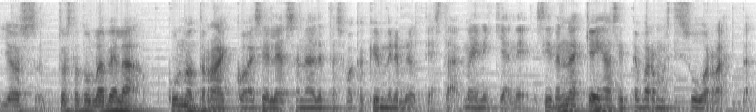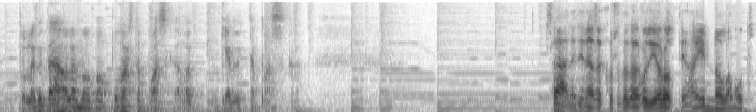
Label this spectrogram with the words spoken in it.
jos tuosta tulee vielä kunnon traikkoa esille, jossa näytettäisiin vaikka 10 minuuttia sitä meininkiä, niin siitä näkee ihan sitten varmasti suoraan, että tuleeko tämä olemaan vain puhasta paskaa vai kevyttä paskaa. Sääli sinänsä, koska tätä kuitenkin odotti ihan innolla, mutta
